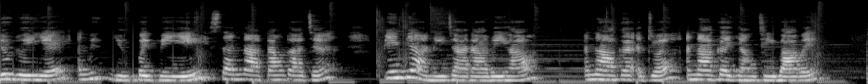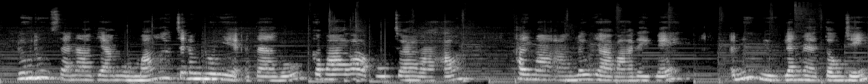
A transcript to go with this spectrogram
လူတွေရဲ့အနုမြူပိတ်ပင်ရေးဆန္ဒတောင်းတချက်ပြင်းပြနေကြတာတွေဟာအနာဂတ်အတွက်အနာဂတ်ရောင်ကြီးပါပဲလူထုဆန္ဒပြမှုမှာကျွန်ုပ်တို့ရဲ့အတန်ကိုကဘာကပူကြတာအောင်ခိုင်မာအောင်လုပ်ရပါလိမ့်မယ်အနုမြူလက်နက်သုံးခြင်း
